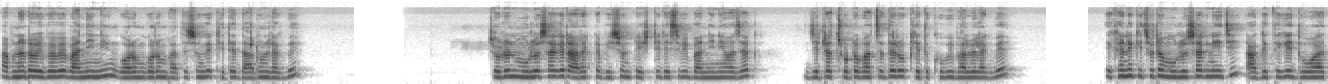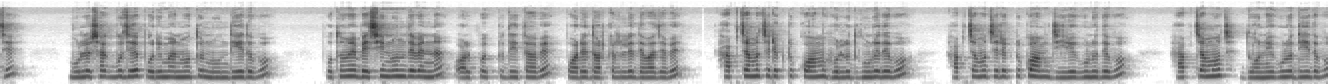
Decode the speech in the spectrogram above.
আপনারা ওইভাবে বানিয়ে নিন, গরম গরম ভাতের সঙ্গে খেতে দারুণ লাগবে। চলুন মূলো শাকের আরেকটা ভীষণ টেস্টি রেসিপি বানিয়ে নেওয়া যাক, যেটা ছোট বাচ্চাদেরও খেতে খুবই ভালো লাগবে। এখানে কিছুটা মূলো শাক নিয়েছি, আগে থেকেই ধোয়া আছে। মূলো শাক বুঝে পরিমাণ মতো নুন দিয়ে দেবো। প্রথমে বেশি নুন দেবেন না, অল্প একটু দিতে হবে, পরে দরকার হলে দেওয়া যাবে। হাফ চামচের একটু কম হলুদ গুঁড়ো দেবো, হাফ চামচের একটু কম জিরে গুঁড়ো দেবো হাফ চামচ ধনে গুঁড়ো দিয়ে দেবো।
